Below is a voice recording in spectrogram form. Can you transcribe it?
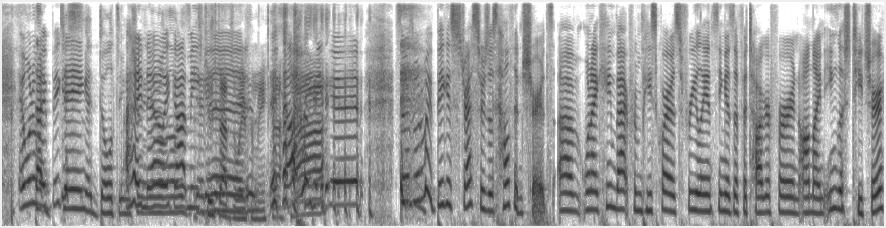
and one of that my biggest dang adulting. I know, it got me get Two stops away from me. It got me good. So it was one of my biggest stressors was health insurance. Um, when I came back from Peace Corps, I was freelancing as a photographer and online English teacher.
